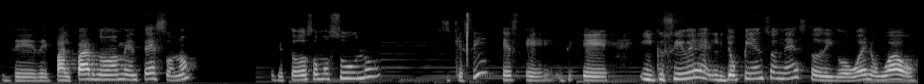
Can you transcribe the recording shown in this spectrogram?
de, palpar nuevamente eso, ¿no? que todos somos uno y que sí, es, eh, eh, inclusive yo pienso en esto, digo, bueno, wow,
